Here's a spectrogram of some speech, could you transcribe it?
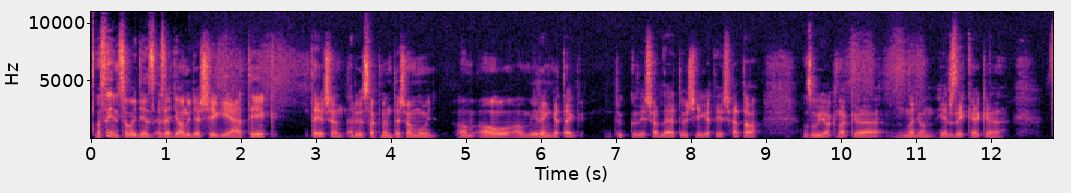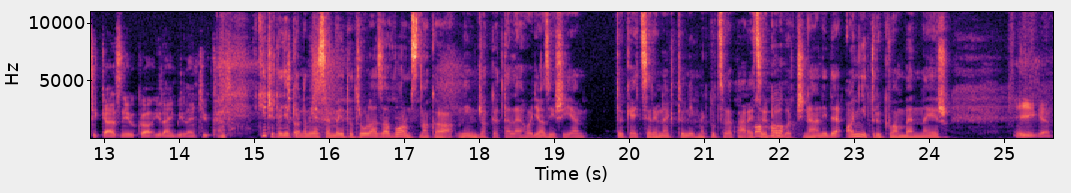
Na szerint, szóval ez, ez egy olyan ügyességi játék, teljesen erőszakmentes amúgy, ahol, ami rengeteg trükközés ad lehetőséget, és hát a, az újaknak nagyon érzékel kell cikázniuk a iránybillentyűkön. Kicsit egyébként, ami eszembe jutott róla, az a Wormsnak a ninja kötele, hogy az is ilyen tök egyszerűnek tűnik, meg tudsz vele pár egyszerű Aha. dolgot csinálni, de annyi trükk van benne, és igen.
